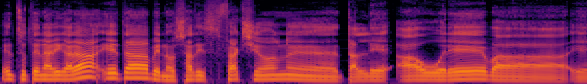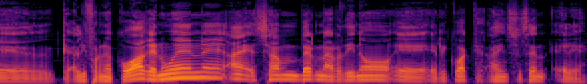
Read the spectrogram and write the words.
entzuten ari gara, eta, beno, sadist faction e, talde hau ere, ba, e, Kaliforniakoa genuen, e, San Bernardino e, herrikoak hain zuzen ere.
